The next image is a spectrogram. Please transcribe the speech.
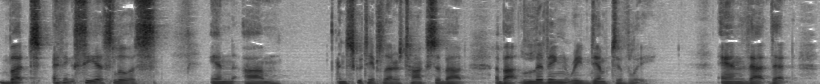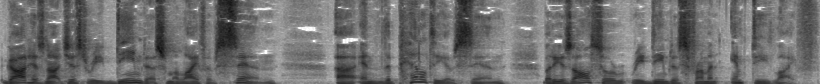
But I think C.S. Lewis in um, in Screwtape's letters talks about, about living redemptively and that, that God has not just redeemed us from a life of sin uh, and the penalty of sin, but He has also redeemed us from an empty life.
